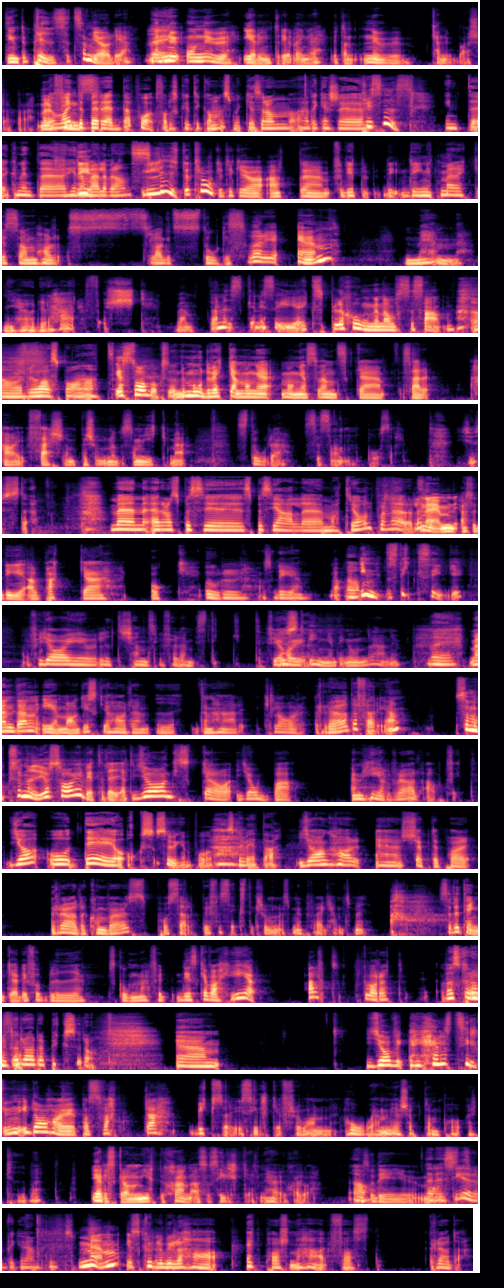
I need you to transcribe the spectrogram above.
det är inte priset som gör det. Men Nej. nu, och nu är det inte det längre, utan nu kan du bara köpa. Men De var finns, inte beredda på att folk skulle tycka om det så mycket, så de hade kanske Precis. inte, kunde inte hinna Det- med leverans. Lite tråkigt tycker jag, att, eh, för det, det, det är inget märke som har slagit stort i Sverige än. Men ni hörde det här först. Vänta, ni ska ni se explosionen av Susanne. Ja, du har spanat. Jag såg också under modeveckan många, många svenska så här, high fashion-personer som gick med stora Susanne-påsar. Just det. Men är det något speci specialmaterial på den där, eller? Nej, men alltså det är alpacka och ull. Alltså det är ja, Ja. inte sticksig. För jag är ju lite känslig för det där med sticket. För jag Just har ju det. ingenting under här nu. Nej. Men den är magisk. Jag har den i den här klarröda färgen. Som också är ny. Jag sa ju det till dig, att jag ska jobba en helröd outfit. Ja, och det är jag också sugen på, ska du veta. Jag har eh, köpt ett par röda Converse på Sellpy för 60 kronor som är på väg hem till mig. Så det tänker jag, det får bli skorna. För det ska vara helt... Allt ska vara rött. Vad ska du ha för röda byxor då? Um, jag vill, helst silke. Idag har jag ett par svarta byxor i silke från H&M. Jag köpte dem på arkivet. Jag älskar dem, de är jättesköna. Alltså silke, ni hör ju själva. Ja, Alltså det är ju När det magiskt. ser bekvämt ut. Men jag skulle vilja ha ett par såna här, fast röda.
